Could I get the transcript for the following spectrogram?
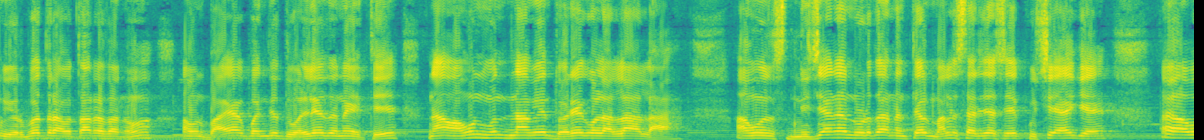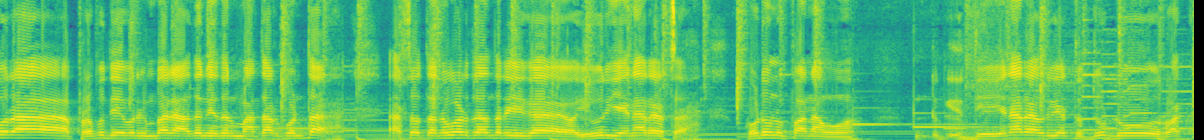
ವೀರಭದ್ರ ಅವತಾರ ಅದಾನು. ಅವ್ನ ಬಾಯಾಗ ಬಂದಿದ್ದು ಒಳ್ಳೇದನ ಐತಿ. ನಾವು ಅವನ ಮುಂದೆ ನಾವೇನು ದೊರೆಗಳಲ್ಲ ಅಲ್ಲ. ಅವನು ನಿಜಾನ ನೋಡ್ದಾನಂತೇಳಿ ಮಲ್ಲ ಸರ್ಜಾಸಿ ಖುಷಿಯಾಗಿ ಅವರ ಪ್ರಭುದೇವ್ರ ಹಿಂಬಾಲ ಅದನ್ನು ಇದನ್ನು ಮಾತಾಡ್ಕೊತ ಅಷ್ಟೊತ್ತು ಅನ್ಕೊಡ್ದ ಅಂದ್ರೆ ಈಗ ಇವ್ರಿಗೆ ಏನಾರ ಕೊಡೋನಪ್ಪ ನಾವು. ಏನಾರ ಅವ್ರಿಗೆ ದುಡ್ಡು, ರೊಕ್ಕ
